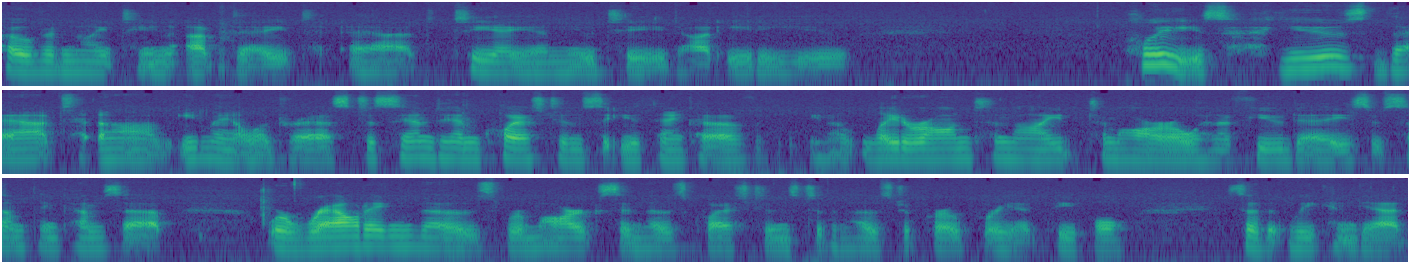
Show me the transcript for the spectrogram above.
COVID 19 update at tamut.edu. Please use that um, email address to send in questions that you think of, you know, later on tonight, tomorrow, in a few days, if something comes up we're routing those remarks and those questions to the most appropriate people so that we can get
